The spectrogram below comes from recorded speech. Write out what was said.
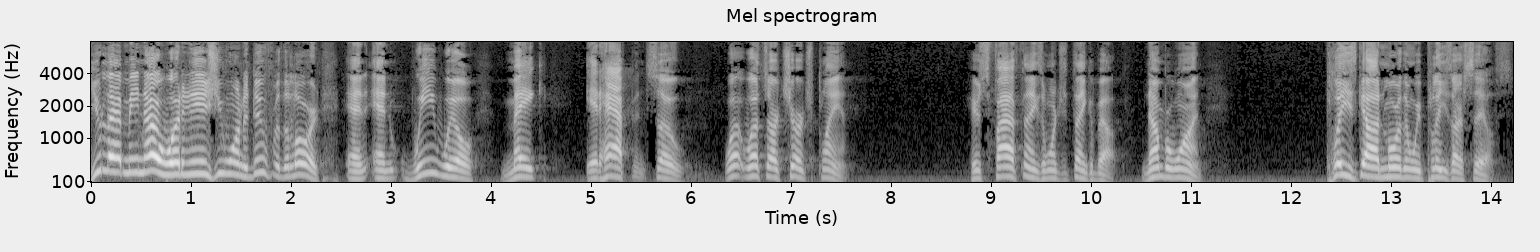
You let me know what it is you want to do for the Lord, and, and we will make it happen. So, what, what's our church plan? Here's five things I want you to think about. Number one, please God more than we please ourselves.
